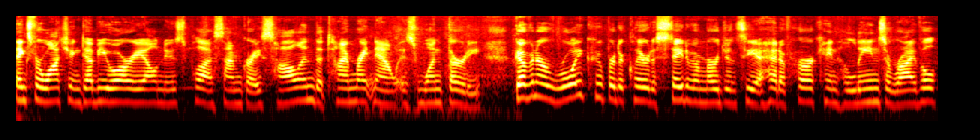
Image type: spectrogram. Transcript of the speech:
Thanks for watching WRAL News Plus. I'm Grace Holland. The time right now is 1.30. Governor Roy Cooper declared a state of emergency ahead of Hurricane Helene's arrival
